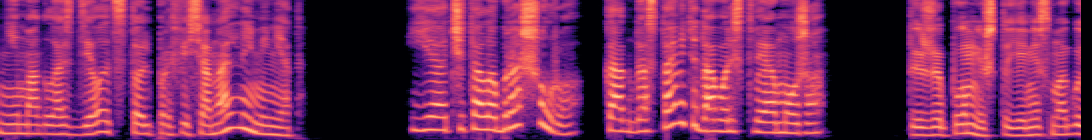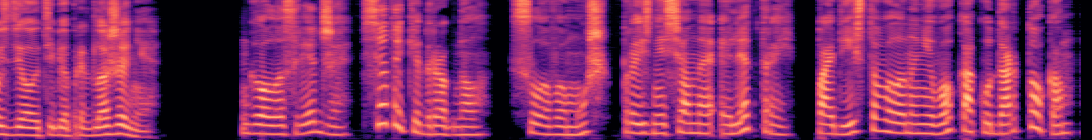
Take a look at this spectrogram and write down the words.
не могла сделать столь профессиональный минет. «Я читала брошюру. Как доставить удовольствие мужу?» «Ты же помнишь, что я не смогу сделать тебе предложение?» Голос Реджи все таки дрогнул. Слово «муж», произнесенное электрой, подействовало на него как удар током.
